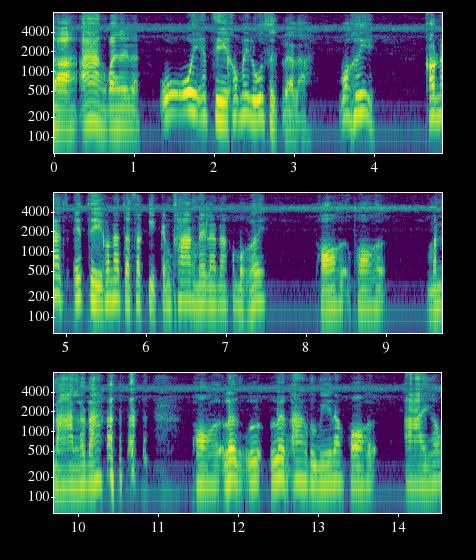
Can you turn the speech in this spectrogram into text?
ล่ะอ้างไปเลยเลยโอ้ยเอฟซีเขาไม่รู้สึกเลยล่ะ ว่าเฮ้ยเขาน่าเอฟซีเขาน่าจะสะกิดข้างๆได้แล้วนะเขาบอกเฮ้ยพอเหอะพอเหอะมันนานแล้วนะ พอเหอะเรื่องเรื่องอ้างตรงนี้นะพอเหอะอายเขา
